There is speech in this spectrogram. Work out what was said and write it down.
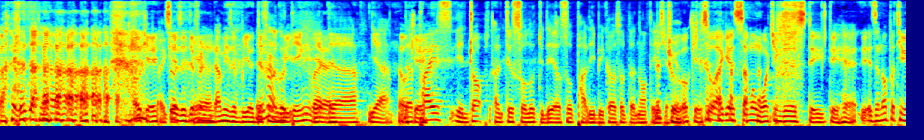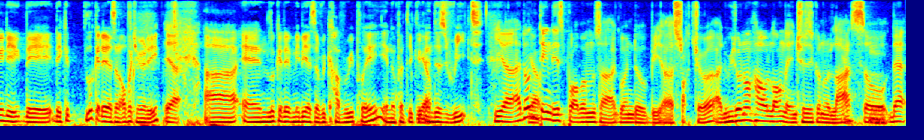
okay. Okay, So it's a different. yeah. I mean, it'll be a It's not different a good REIT. thing, but Yeah. uh, yeah, Okay. the price it drops until solo today also partly because of the North Asia. That's Asia. true. Okay, so I guess someone watching this, they they had it's an opportunity. They they could look at it as an opportunity, Yeah, uh, and look at it maybe as a recovery play in a particular Yeah. in this REIT. yeah. I don't Yeah. think these problems are going to be uh, structural. Uh, we don't know how long the interest is going to last, so Mm. that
